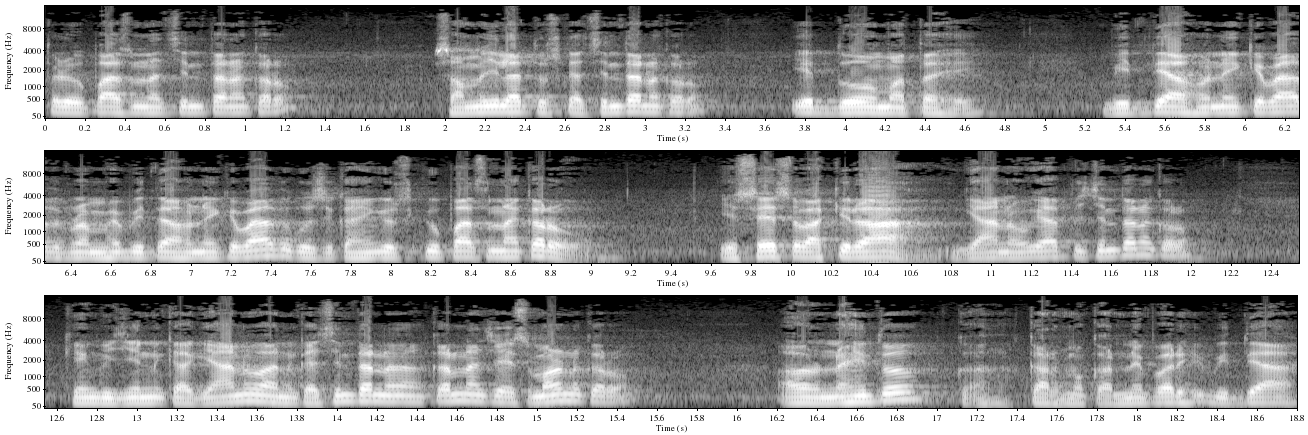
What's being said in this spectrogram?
फिर उपासना चिंतन करो। समझ ला तो उसका चिंतन करो। ये दो मत है। विद्या होने के बाद, ब्रह्म विद्या होने के बाद कुछ कहेंगे, उसकी उपासना करो। ये शेष बाकी रहा। ज्ञान हो गया तो चिंतन करो। क्योंकि जिनका ज्ञान हुआ, उनका चिंतन करना चाहिए, स्मरण करो। और नहीं तो कर्म करने पर ही विद्या,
